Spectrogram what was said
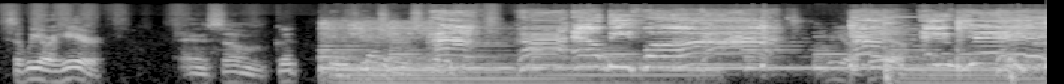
So we are here, and some good futures. LB4, We are here. AMJ,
